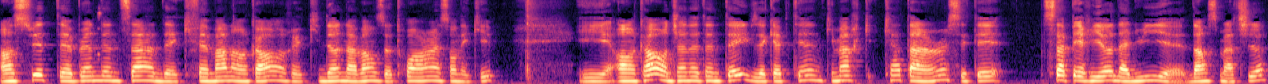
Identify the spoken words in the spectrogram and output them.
Ensuite, Brandon Sad qui fait mal encore, qui donne l'avance de 3-1 à son équipe. Et encore, Jonathan Taves, le capitaine, qui marque 4 à 1. C'était sa période à lui dans ce match-là.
